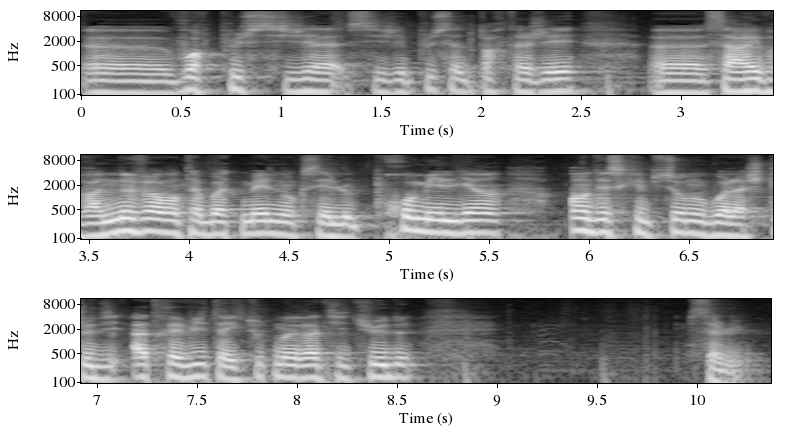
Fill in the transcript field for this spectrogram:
voire plus si j'ai plus à te partager. ça arrivera à 9h dans ta boîte mail, donc c'est le premier lien en description. Donc voilà, je te dis à très vite avec toute ma gratitude. Salut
